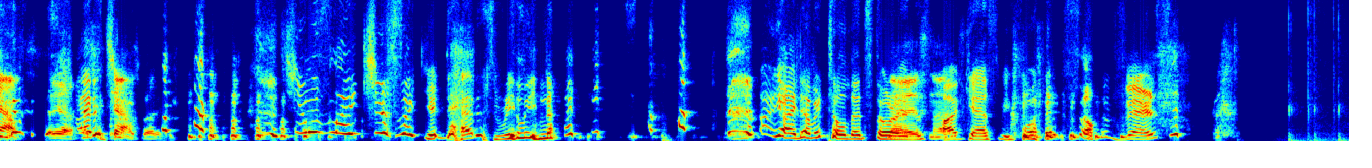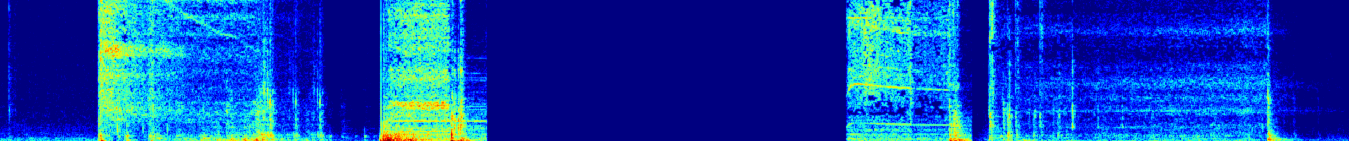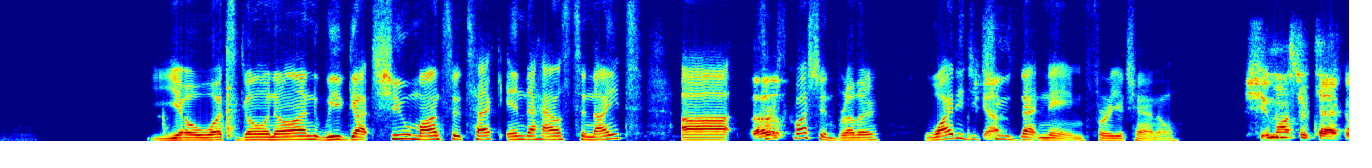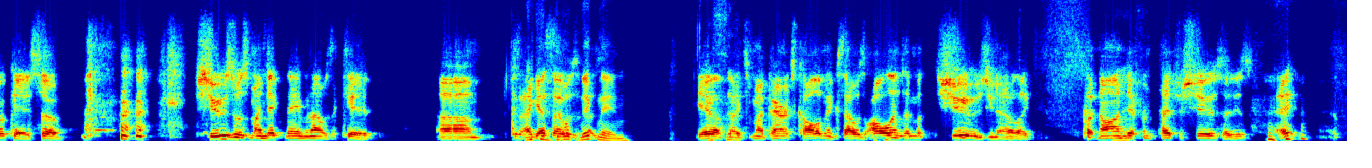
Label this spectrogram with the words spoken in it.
counts. Yeah, That that is- counts, buddy. she was like, she was like, your dad is really nice. yeah, I never told that story in Nice, this nice. podcast before. It's so embarrassing. Yo, what's going on? We've got Shoe Monster Tech in the house tonight. Uh, Oh, first question, brother. Why did you choose that name for your channel? Shoe Monster Tech. Okay, so shoes was my nickname when I was a kid. Um, because I guess I was nickname. yeah, That's that's my parents called me because I was all into shoes. You know, like putting on different types of shoes. I just hey,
